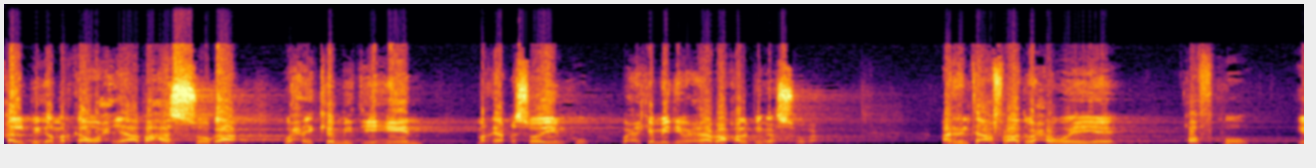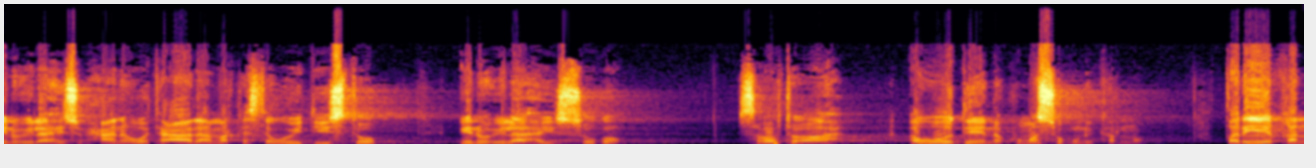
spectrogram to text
qalbiga markaa waxyaabaha suga waxay ka mid yihiin markaa qisooyinku waxay ka mid yihiin waxyaabaha qalbiga suga arrinta afraad waxa weeye qofku inuu ilaahay subxaanahu wa tacaala mar kasta weydiisto inuu ilaahay sugo sababtoo ah awooddeenna kuma sugni karno. Dariiqan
